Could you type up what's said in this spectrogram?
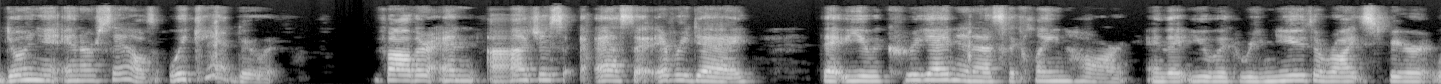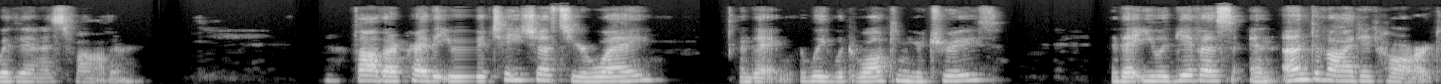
doing it in ourselves. We can't do it. Father, and I just ask that every day that you would create in us a clean heart and that you would renew the right spirit within us, Father. Father, I pray that you would teach us your way and that we would walk in your truth and that you would give us an undivided heart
